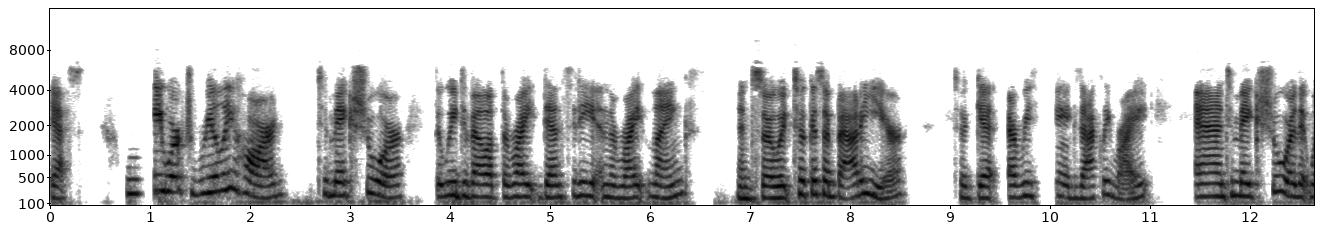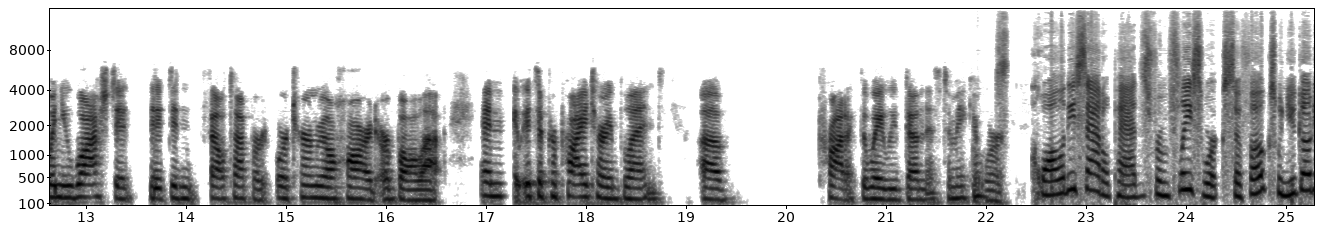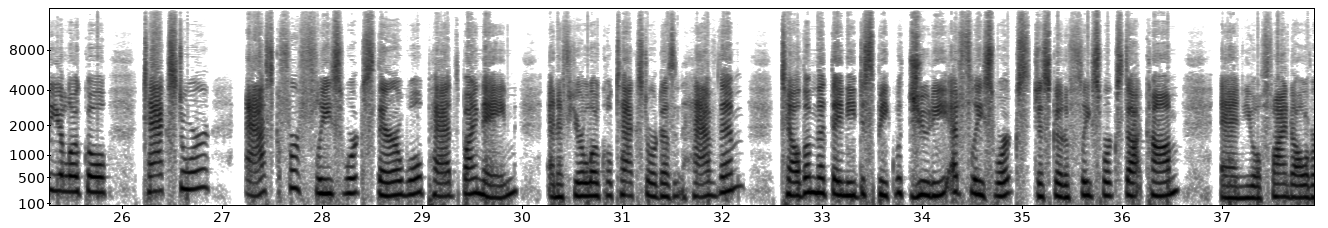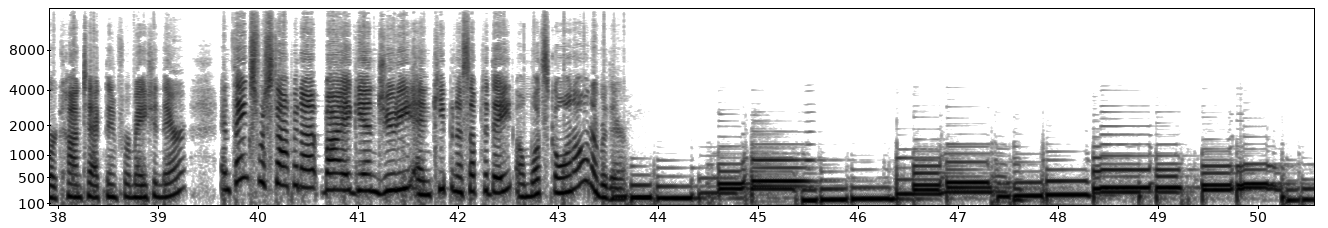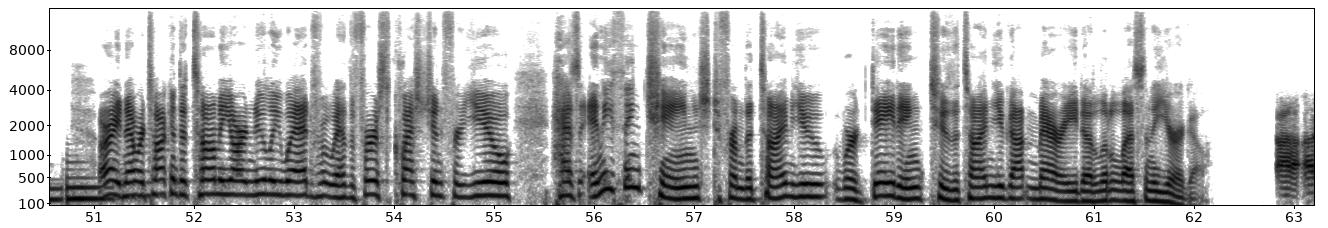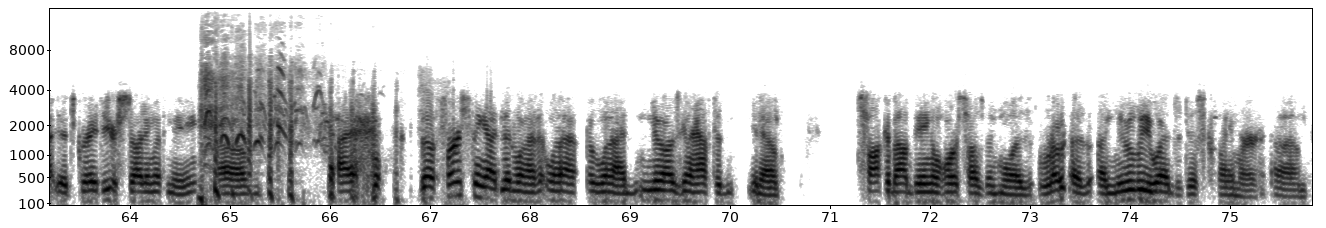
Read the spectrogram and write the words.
Yes. We worked really hard to make sure that we developed the right density and the right length. And so it took us about a year to get everything exactly right and to make sure that when you washed it, that it didn't felt up or, or turn real hard or ball up. And it- it's a proprietary blend of product, the way we've done this to make it work. Quality saddle pads from Fleeceworks. So folks, when you go to your local tack store, ask for Fleeceworks TheraWool pads by name. And if your local tack store doesn't have them, tell them that they need to speak with Judy at Fleeceworks. Just go to fleeceworks.com and you'll find all of our contact information there. And thanks for stopping up by again, Judy, and keeping us up to date on what's going on over there. All right, now we're talking to Tommy, our newlywed. We have the first question for you. Has anything changed from the time you were dating to the time you got married a little less than a year ago? Uh, it's great that you're starting with me. Um, I, the first thing I did when I when I when I knew I was going to have to, you know, talk about being a horse husband was wrote a, a newlyweds disclaimer um,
